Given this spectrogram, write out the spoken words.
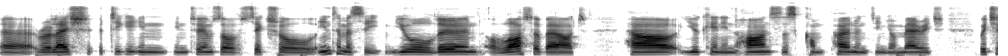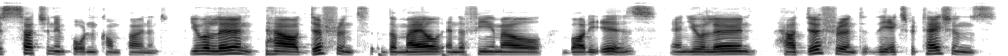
a relation, particularly in, in terms of sexual intimacy. You will learn a lot about how you can enhance this component in your marriage, which is such an important component. You will learn how different the male and the female body is, and you will learn how different the expectations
